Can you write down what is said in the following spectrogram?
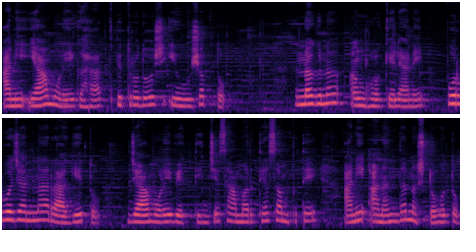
आणि यामुळे घरात पितृदोष येऊ शकतो. नग्न आंघोळ केल्याने पूर्वजांना राग येतो ज्यामुळे व्यक्तींचे सामर्थ्य संपते आणि आनंद नष्ट होतो.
